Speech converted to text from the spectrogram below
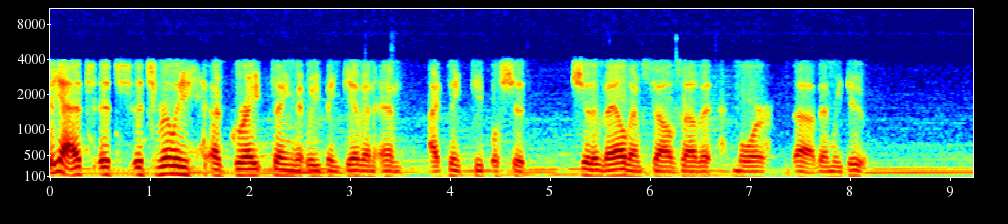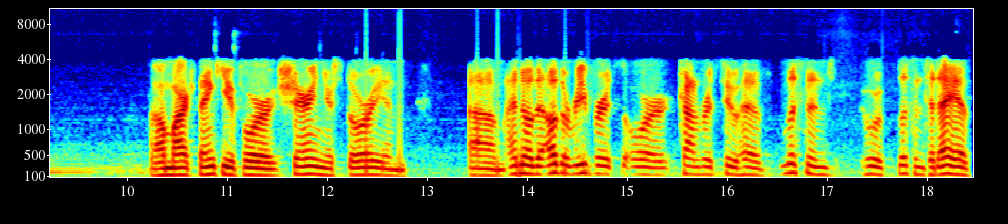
but yeah, it's it's it's really a great thing that we've been given, and I think people should should avail themselves of it more uh, than we do. Well, Mark, thank you for sharing your story. And um, I know that other reverts or converts who have listened, who have listened today, have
